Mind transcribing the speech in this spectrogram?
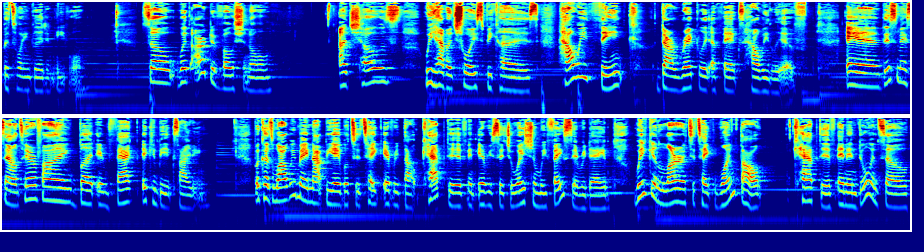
between good and evil. So, with our devotional, I chose we have a choice because how we think directly affects how we live. And this may sound terrifying, but in fact, it can be exciting. Because while we may not be able to take every thought captive in every situation we face every day, we can learn to take one thought captive, and in doing so,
